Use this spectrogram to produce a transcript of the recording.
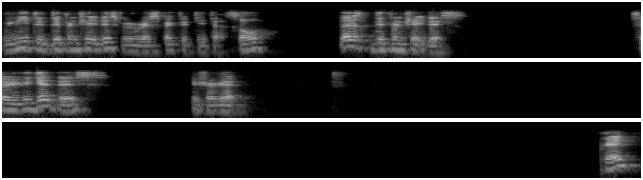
we need to differentiate this with respect to theta. So let us differentiate this. So if you get this, you shall get Okay.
